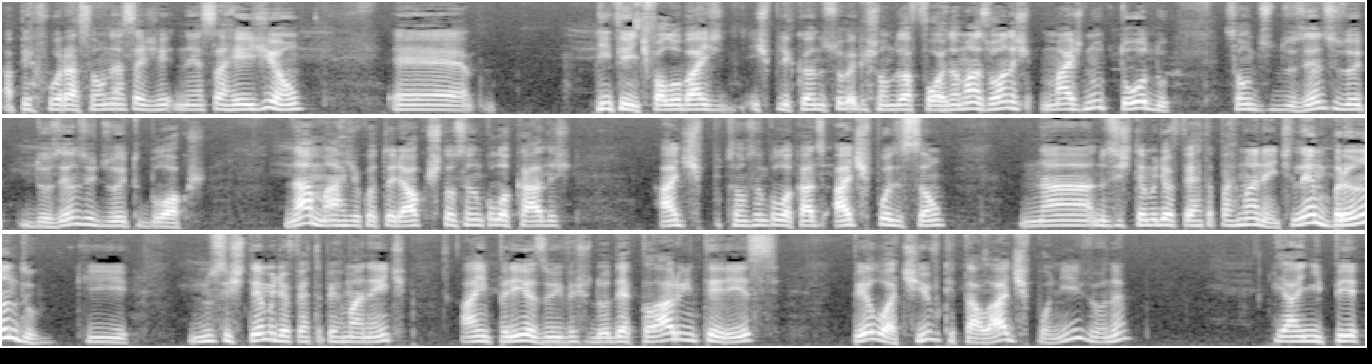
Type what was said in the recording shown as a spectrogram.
a perfuração nessa, nessa região. É, Enfim, a gente falou mais explicando sobre a questão da Foz do Amazonas, mas no todo são 218, 218 blocos na margem equatorial que estão sendo colocadas à, estão sendo colocados à disposição na, no sistema de oferta permanente. Lembrando que no sistema de oferta permanente a empresa, o investidor declara o interesse pelo ativo que está lá disponível, né? E a ANP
